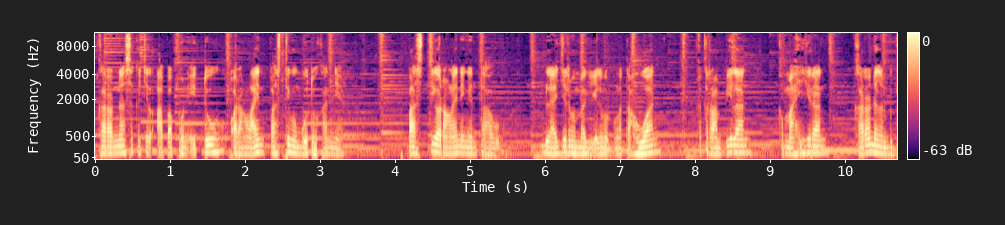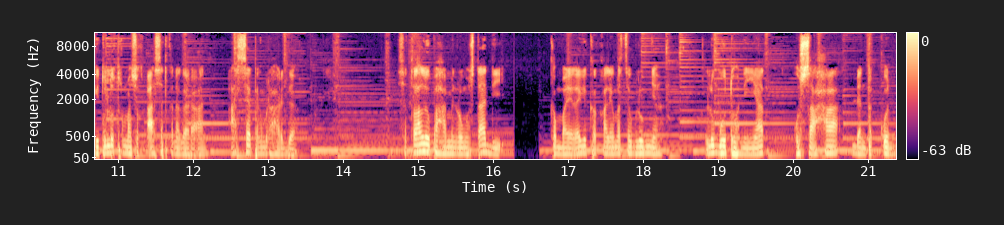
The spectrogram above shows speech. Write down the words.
karena sekecil apa pun itu orang lain pasti membutuhkannya. Pasti orang lain ingin tahu. Belajar membagi ilmu pengetahuan, keterampilan, kemahiran, karena dengan begitu lu termasuk aset kenegaraan, aset yang berharga. Setelah lu pahamin rumus tadi, Kembali lagi ke kalimat sebelumnya. Lu butuh niat, usaha, dan tekun.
